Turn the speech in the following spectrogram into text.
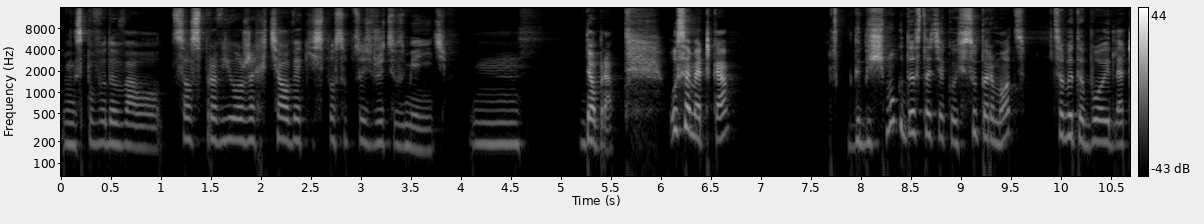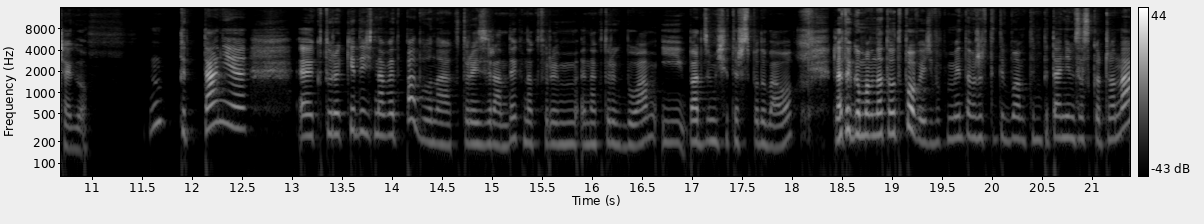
mm, spowodowało, co sprawiło, że chciał w jakiś sposób coś w życiu zmienić. Mm, dobra, ósemeczka. Gdybyś mógł dostać jakąś supermoc, co by to było i dlaczego? No, pytanie, e, które kiedyś nawet padło na którejś z randek, na, którym, na których byłam i bardzo mi się też spodobało. Dlatego mam na to odpowiedź, bo pamiętam, że wtedy byłam tym pytaniem zaskoczona,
